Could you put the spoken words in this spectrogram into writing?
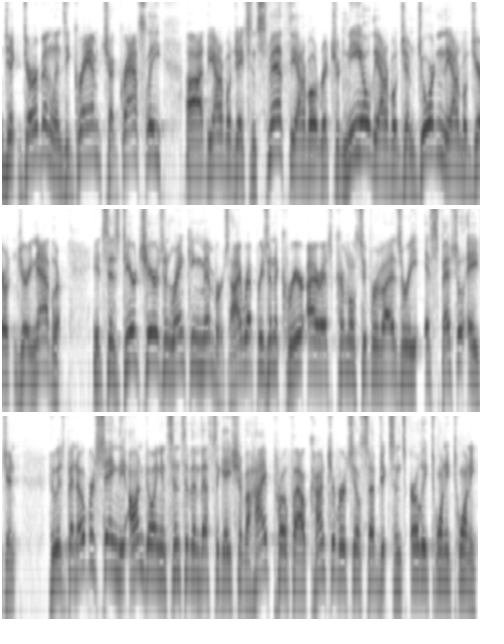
Dick Durbin, Lindsey Graham, Chuck Grassley, uh, the Honorable Jason Smith, the Honorable Richard Neal, the Honorable Jim Jordan, the Honorable Jer- Jerry Nadler. It says, Dear chairs and ranking members, I represent a career IRS criminal supervisory special agent who has been overseeing the ongoing and sensitive investigation of a high profile, controversial subject since early 2020,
